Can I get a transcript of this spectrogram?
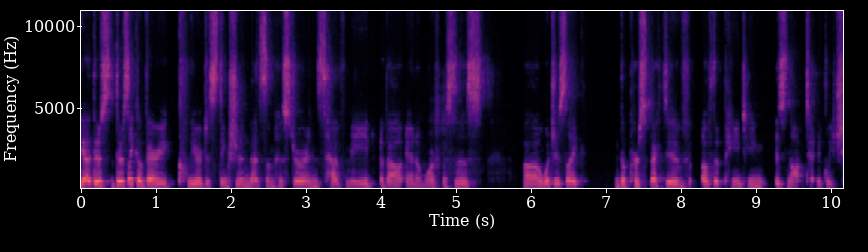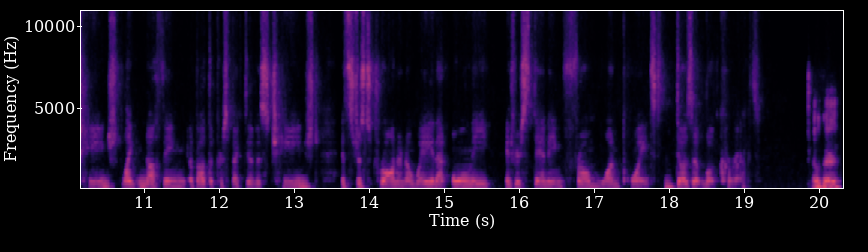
yeah, there's there's like a very clear distinction that some historians have made about anamorphosis, uh, which is like the perspective of the painting is not technically changed. Like nothing about the perspective is changed. It's just drawn in a way that only if you're standing from one point does it look correct. Okay.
